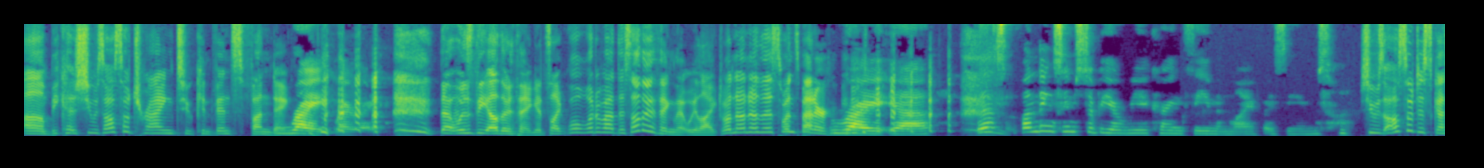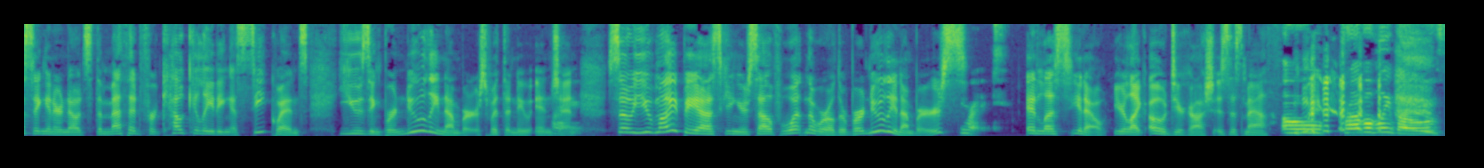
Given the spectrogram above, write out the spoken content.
um, because she was also trying to convince funding. Right, right, right, that was the other thing it's like well what about this other thing that we liked well no no this one's better right. Yeah, this funding seems to be a reoccurring theme in life. I seems. She was also discussing in her notes the method for calculating a sequence using Bernoulli numbers with the new engine. Right. So you might be asking yourself, what in the world are Bernoulli numbers? Right. Unless, you know, you're like, oh dear gosh, is this math? Oh, probably both.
